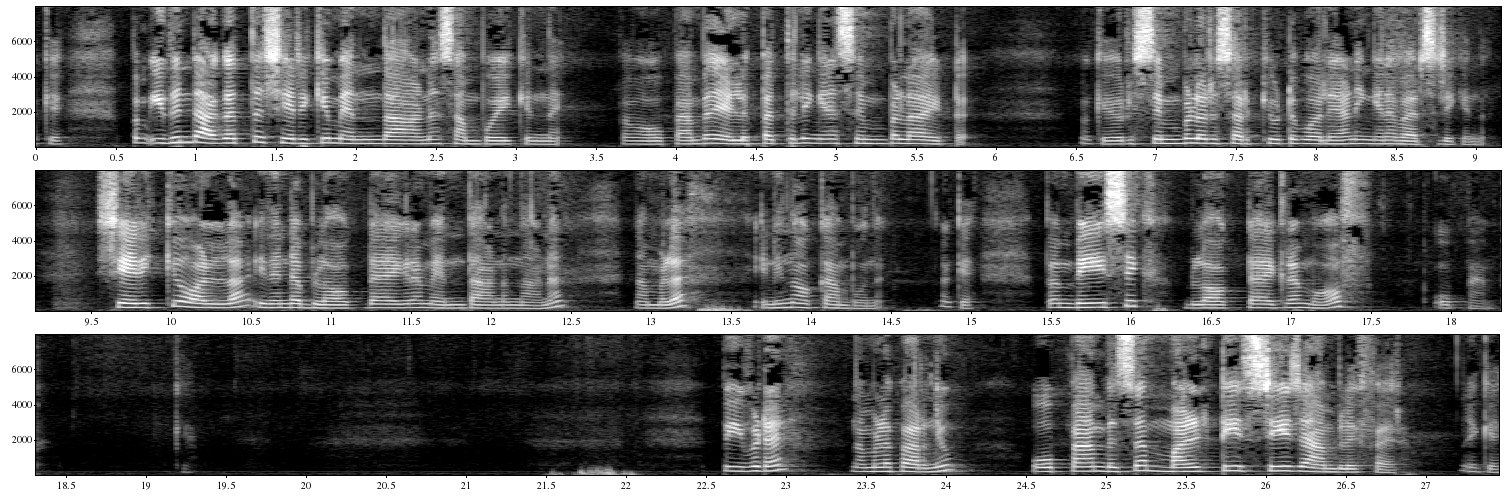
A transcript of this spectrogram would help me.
ഓക്കെ അപ്പം ഇതിന്റെ അകത്ത് ശരിക്കും എന്താണ് സംഭവിക്കുന്നത് ഇപ്പം ഓപ്പാമ്പ് എളുപ്പത്തിൽ ഇങ്ങനെ സിമ്പിളായിട്ട് ഓക്കെ ഒരു സിമ്പിൾ ഒരു സർക്യൂട്ട് പോലെയാണ് ഇങ്ങനെ വരച്ചിരിക്കുന്നത്. ശരിക്കും ഉള്ള ഇതിന്റെ ബ്ലോക്ക് ഡയഗ്രാം എന്താണെന്നാണ് നമ്മൾ ഇനി നോക്കാൻ പോകുന്നത്. ഓക്കെ അപ്പം basic block diagram of op amp okay ഇപ്പം ഇവിടെ നമ്മൾ പറഞ്ഞു op amp is a multi stage amplifier okay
